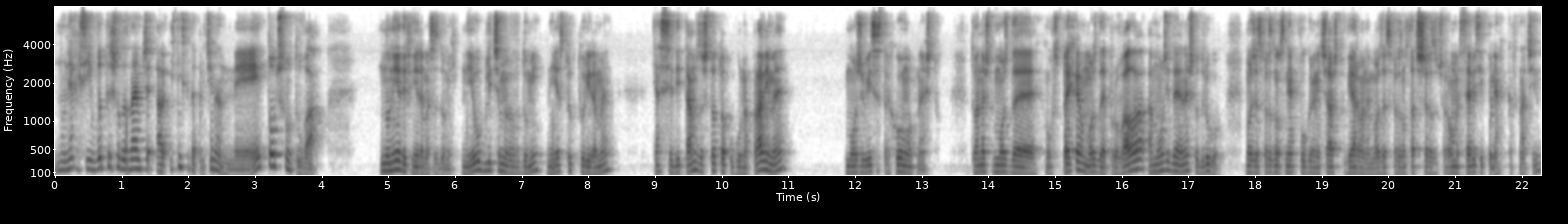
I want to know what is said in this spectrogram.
но някакси вътрешно да знаем, че а, истинската причина не е точно това. Но ние дефинираме с думи. Ние обличаме в думи, ние структурираме, тя седи там, защото ако го направиме, може би се страхуваме от нещо. Това нещо може да е успеха, може да е провала, а може да е нещо друго. Може да е свързано с някакво ограничаващо вярване, може да е свързано с това, че ще разочароваме себе си по някакъв начин,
